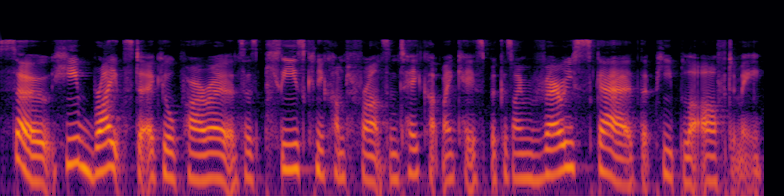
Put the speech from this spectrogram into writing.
So he writes to Hercule Poirot and says, Please, can you come to France and take up my case because I'm very scared that people are after me.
